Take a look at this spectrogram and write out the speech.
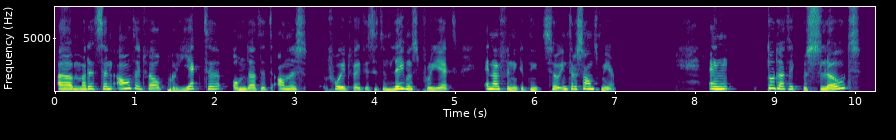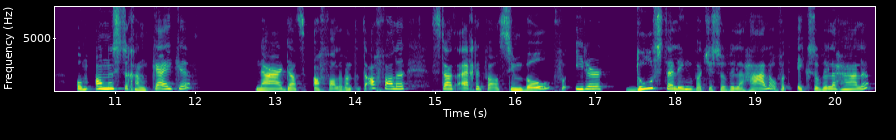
Um, maar het zijn altijd wel projecten, omdat het anders, voor je het weet, is het een levensproject. En dan vind ik het niet zo interessant meer. En totdat ik besloot om anders te gaan kijken naar dat afvallen. Want het afvallen staat eigenlijk wel symbool voor ieder doelstelling wat je zou willen halen of wat ik zou willen halen.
